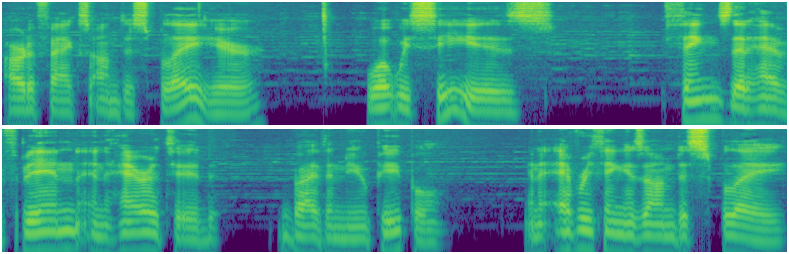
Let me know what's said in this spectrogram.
artifacts on display here, what we see is things that have been inherited by the new people. And everything is on display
